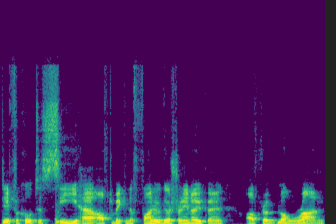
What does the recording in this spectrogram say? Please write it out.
difficult to see her after making the final of the Australian Open after a long run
